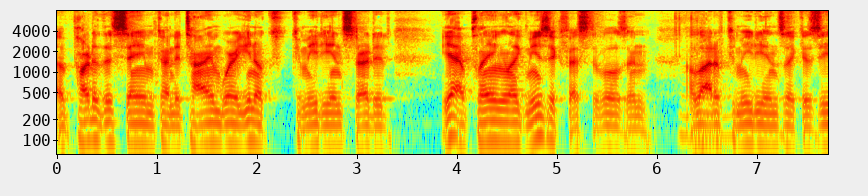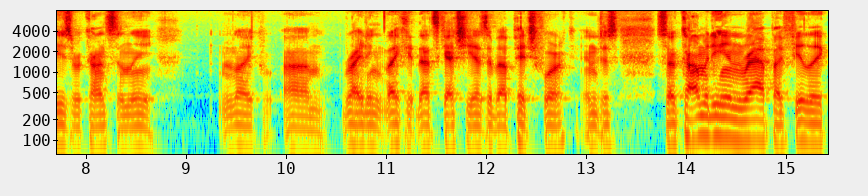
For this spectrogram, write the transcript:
a part of the same kind of time where you know c- comedians started, yeah, playing like music festivals and a lot of comedians like Aziz were constantly like um, writing like that sketch he has about Pitchfork and just so comedy and rap I feel like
